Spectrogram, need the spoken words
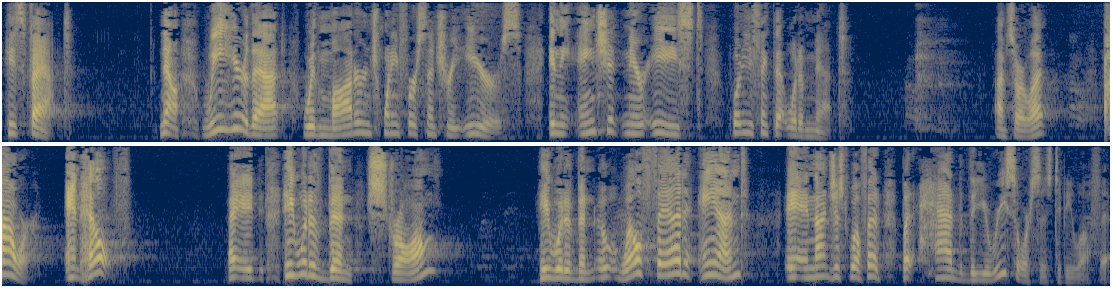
He's fat. Now, we hear that with modern 21st century ears. In the ancient Near East, what do you think that would have meant? I'm sorry, what? Power and health. He would have been strong. He would have been uh, well fed and, and not just well fed, but had the resources to be well fed.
